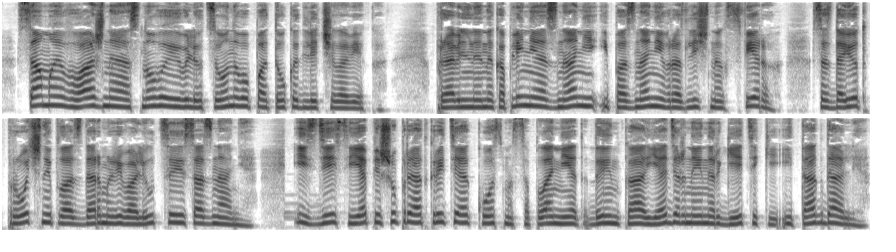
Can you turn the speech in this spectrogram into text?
— самая важная основа эволюционного потока для человека. Правильное накопление знаний и познаний в различных сферах создает прочный плацдарм революции сознания. И здесь я пишу про открытие космоса, планет, ДНК, ядерной энергетики и так далее.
